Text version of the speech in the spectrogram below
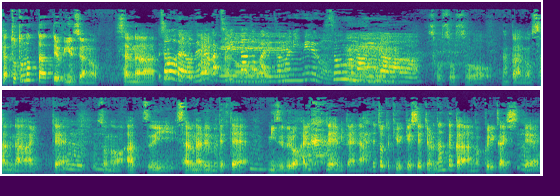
だ整ったってよく言うんですよあのサウナーそうだよね。となんかツイッターとかでたまに見るもん。そうなんだ。そうそうそう。なんかあのサウナ行って、うんうん。その暑いサウナルーム出て、水風呂入って みたいな。でちょっと休憩してっていうのを何回かあの繰り返して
